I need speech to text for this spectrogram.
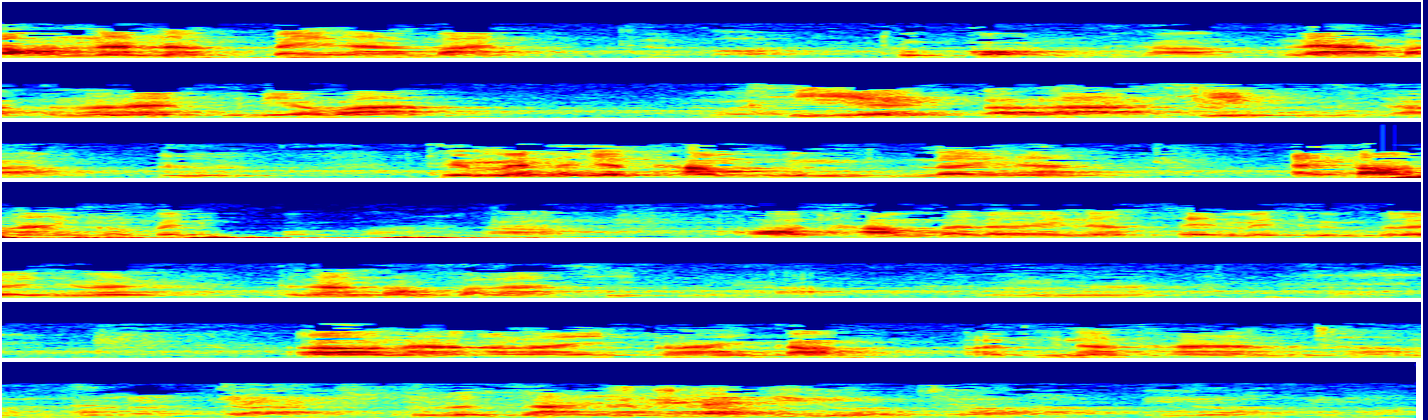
ตอนนั้นอะ เป็นอาบัตทุกกฎทุกกฎนะครับ และอาบัตตอนนั้นแหละที่เรียกว่าเชียตาลาชิกนะครับ ถึงแม้ถ้าจะทำถึงเลยนะไอตอนนั้นก็เป็นกฎก่อนครับ พอทำไปเลยเนี่ยเสร็จไม่ถึงไปเลยใช่ไหมแต่นั้นต้องปราชิกนะครับเอาละอะไรใกล้กับอธินาทานนะครับถุลใจอันนี้ให้ที่หลวงเชียวครับที่หลวงที่หลวง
